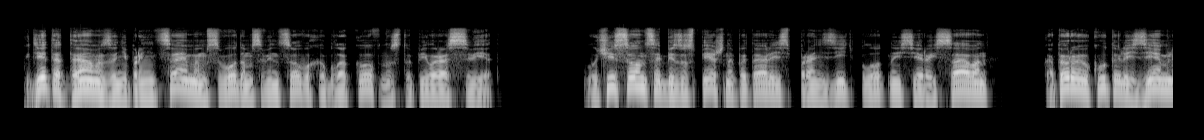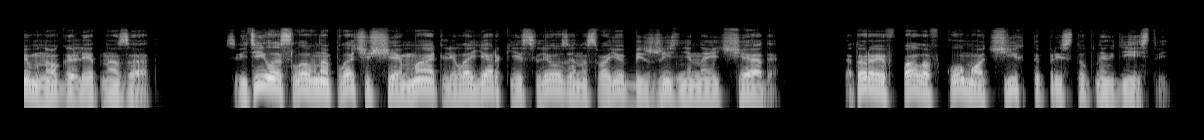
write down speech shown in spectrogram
Где-то там, за непроницаемым сводом свинцовых облаков, наступил рассвет. Лучи солнца безуспешно пытались пронзить плотный серый саван, в который укутали землю много лет назад. Светило, словно плачущая мать, лила яркие слезы на свое безжизненное чадо, которое впало в кому от чьих-то преступных действий.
